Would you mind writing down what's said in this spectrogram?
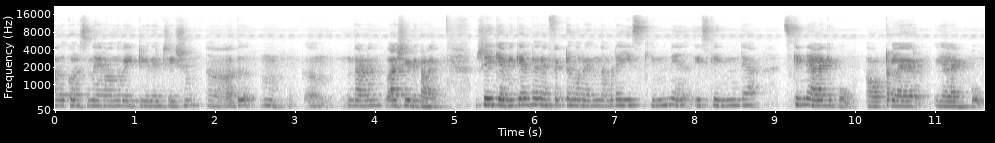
അത് കുറച്ച് നേരം ഒന്ന് വെയിറ്റ് ചെയ്തതിന് ശേഷം അത് എന്താണ് വാഷ് ചെയ്ത് കളയും. പക്ഷേ ഈ കെമിക്കലിന്റെ ഒരു എഫക്റ്റ് എന്ന് പറയുന്നത് നമ്മുടെ ഈ സ്കിന്ന് ഈ സ്കിന്നിന്റെ സ്കിൻ ഇളകിപ്പോവും ഔട്ടർ ലെയർ ഇളകിപ്പോവും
